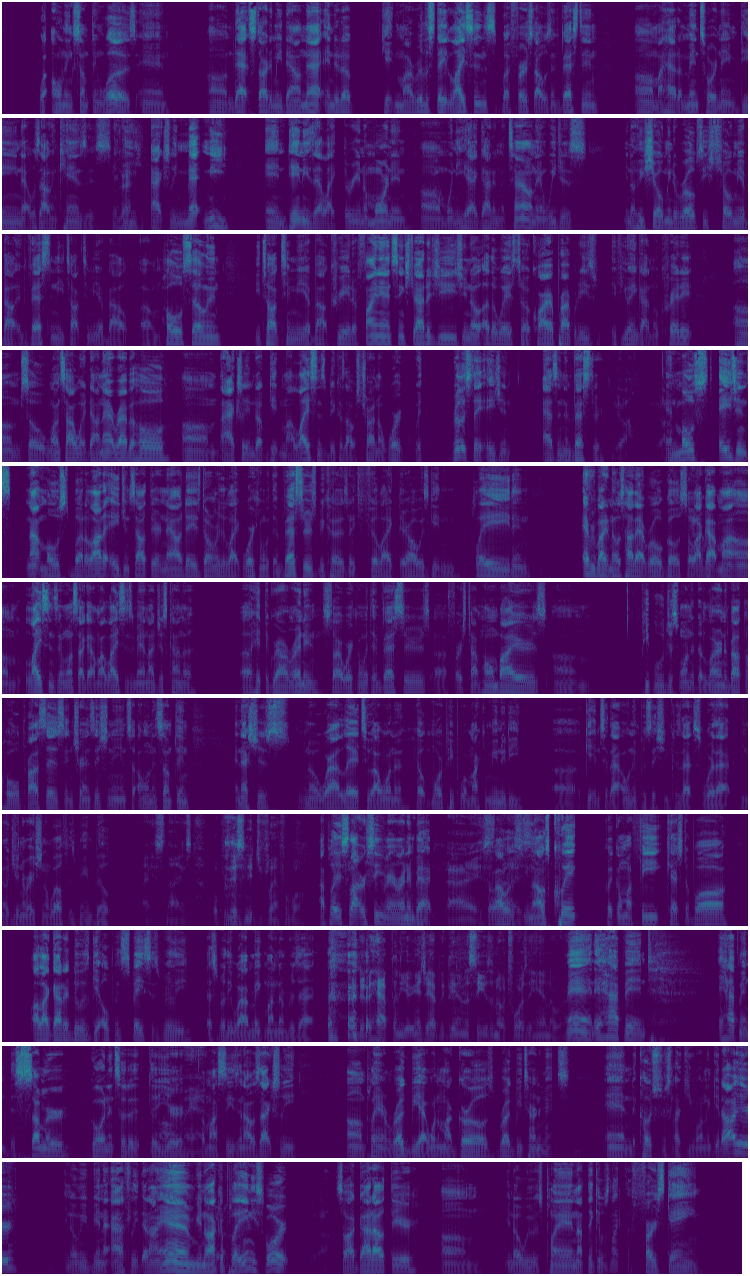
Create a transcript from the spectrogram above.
what owning something was, and um, that started me down that. Ended up getting my real estate license, but first I was investing. Um, I had a mentor named Dean that was out in Kansas, okay. and he actually met me in Denny's at like three in the morning um, when he had got into town, and we just, you know, he showed me the ropes. He showed me about investing. He talked to me about um, wholesaling. He talked to me about creative financing strategies, you know, other ways to acquire properties if you ain't got no credit. Um, so once I went down that rabbit hole, um, I actually ended up getting my license because I was trying to work with real estate agents as an investor. Yeah, yeah. And most agents, not most, but a lot of agents out there nowadays don't really like working with investors because they feel like they're always getting played and mm-hmm. everybody knows how that role goes. So yeah. I got my um, license, and once I got my license, man, I just kind of uh, hit the ground running, start working with investors, uh, first time home buyers, um, people who just wanted to learn about the whole process and transitioning into owning something. And that's just, you know, where I led to. I want to help more people in my community uh, get into that owning position because that's where that, you know, generational wealth is being built. Nice, nice. What position did you play in football? I played slot receiver and running back. Nice. So I nice. was, you know, I was quick, quick on my feet, catch the ball all I got to do is get open spaces. Really, that's really where I make my numbers at. did it happen? Your injury happened beginning of the season or towards the end? Or man, it happened. It happened the summer going into the, the oh, year man. of my season. I was actually um, playing rugby at one of my girls' rugby tournaments, mm. and the coach just like, "You want to get out here?" You know, me being an athlete that I am, you know, yeah. I could play any sport. Yeah. So I got out there. Um, you know, we was playing. I think it was like the first game,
